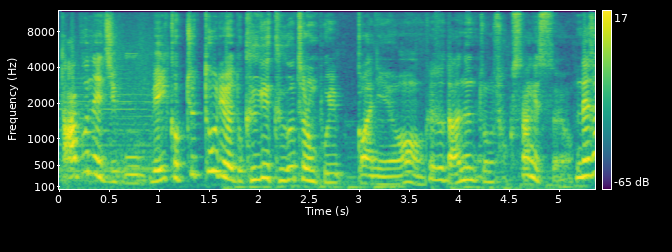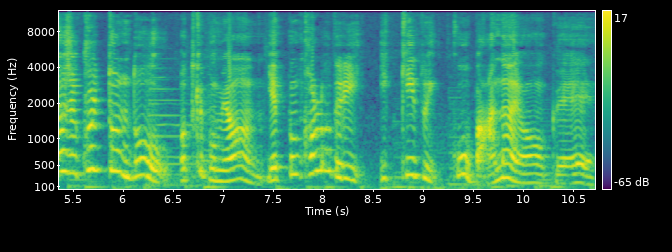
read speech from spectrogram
따분해지고 메이크업 tutorial도 그게 그것처럼 보일 거 아니에요. 그래서 나는 좀 속상했어요. 근데 사실 cool tone도 어떻게 보면 예쁜 컬러들이 있기도 있고 많아요, 꽤.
